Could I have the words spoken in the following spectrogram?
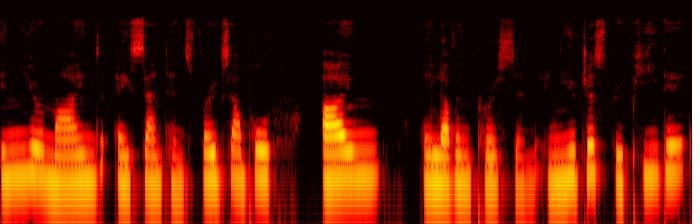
in your mind a sentence for example i'm a loving person and you just repeat it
